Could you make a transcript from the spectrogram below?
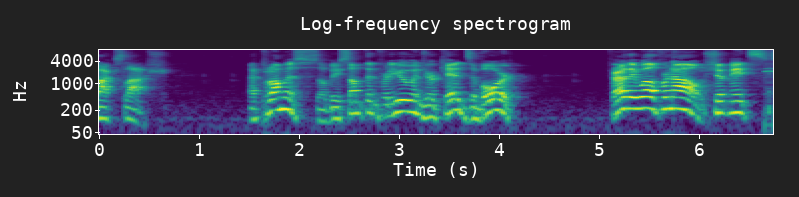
backslash. I promise there'll be something for you and your kids aboard. Fare thee well for now, shipmates.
